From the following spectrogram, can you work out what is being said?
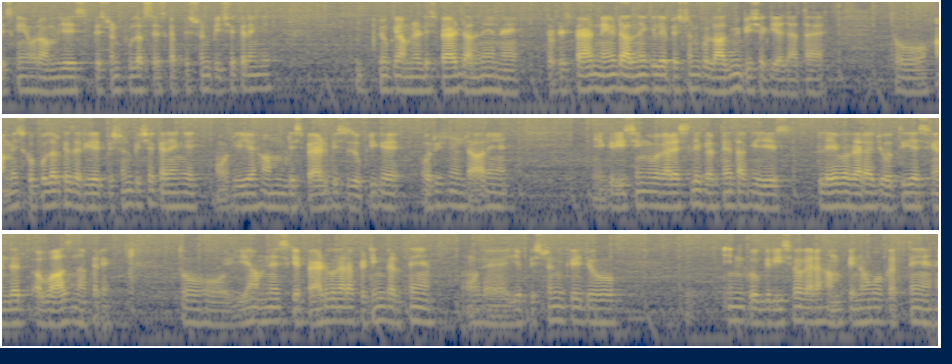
डिस्कें और हम ये इस पिस्टन पुलर से इसका पिस्टन पीछे करेंगे, क्योंकि हमने डिस्पैड डालने हैं तो डिस्पैड नए डालने के लिए पिस्टन को लाजमी पीछे किया जाता है। तो हम इसको कूलर के ज़रिए पिस्टन पीछे करेंगे और ये हम डिस्पैड भी सुजुकी के ओरिजिनल डाल रहे हैं। ये ग्रीसिंग वगैरह इसलिए करते हैं ताकि ये प्ले वगैरह जो होती है इसके अंदर आवाज़ ना करे। तो ये हमने इसके पैड वगैरह फिटिंग करते हैं और ये पिस्टन के जो इनको ग्रीस वगैरह हम पिनों को करते हैं,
